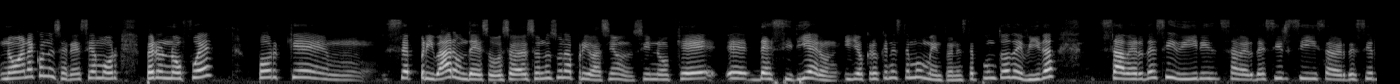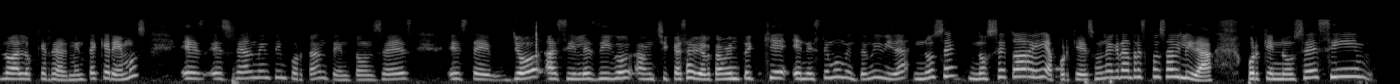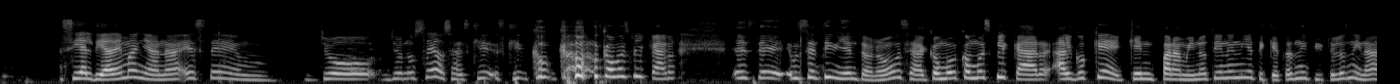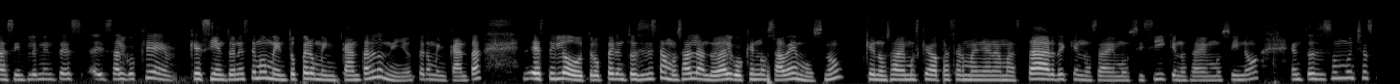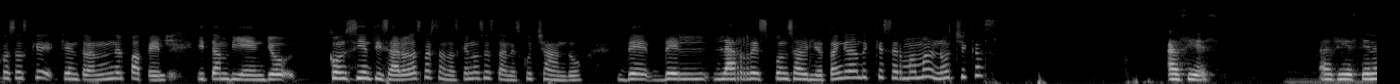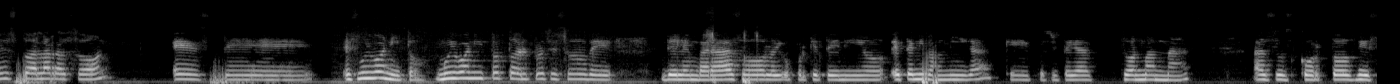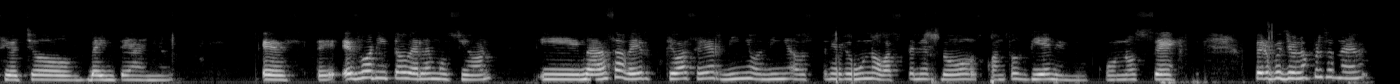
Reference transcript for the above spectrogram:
no van a conocer ese amor, pero no fue porque mm, se privaron de eso, o sea, eso no es una privación, sino que eh, decidieron. Y yo creo que en este momento, en este punto de vida, saber decidir y saber decir sí, saber decir no a lo que realmente queremos es, es realmente importante. Entonces, este, yo así les digo a un chicas abiertamente que en este momento de mi vida, no sé, no sé todavía, porque es una gran responsabilidad, porque no sé si, si el día de mañana, este yo, yo no sé, o sea, es que, es que, ¿cómo, explicar este, un sentimiento, ¿no? O sea, ¿cómo, cómo explicar algo que, que, para mí no tiene ni etiquetas, ni títulos, ni nada? Simplemente es, es algo que, que, siento en este momento, pero me encantan los niños, pero me encanta esto y lo otro, pero entonces estamos hablando de algo que no sabemos, ¿no? Que no sabemos qué va a pasar mañana más tarde, que no sabemos si sí, que no sabemos si no. Entonces son muchas cosas que, que entran en el papel y también yo concientizar a las personas que nos están escuchando de, la responsabilidad tan grande que es ser mamá, ¿no, chicas? Así es. Así es, tienes toda la razón. Este es muy bonito, muy bonito todo el proceso de, del embarazo, lo digo porque he tenido, he tenido amigas que pues ahorita ya son mamás a sus cortos 18, 20 años. Este, es bonito ver la emoción y me vas a ver qué va a ser, niño o niña, vas a tener uno, vas a tener dos, cuántos vienen, o no sé. Pero pues yo en lo personal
